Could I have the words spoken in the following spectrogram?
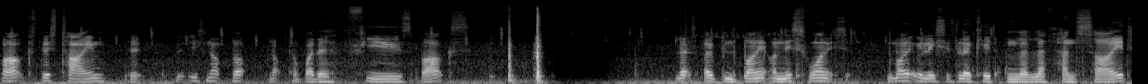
box this time that is not blocked up by the fuse box. Let's open the bonnet on this one. It's the bonnet release is located on the left hand side.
